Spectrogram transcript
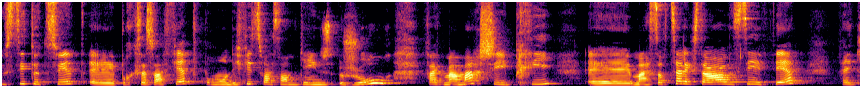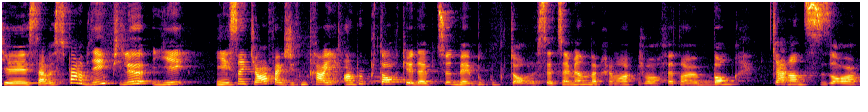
aussi tout de suite euh, pour que ça soit fait pour mon défi de 75 jours. Fait que ma marche est prise, euh, ma sortie à l'extérieur aussi est faite. Fait que ça va super bien. Puis là, il est, il est 5 heures, fait que j'ai fini de travailler un peu plus tard que d'habitude, mais beaucoup plus tard. Cette semaine, d'après moi, je vais avoir fait un bon 46 heures.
